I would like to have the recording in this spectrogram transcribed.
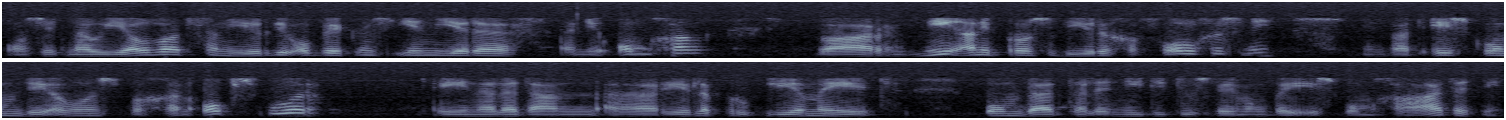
Ons het nou heelwat van hierdie opwekkingseenhede in die omgang waar nie aan die prosedure gevolg is nie en wat Eskom die ouens begin opspoor en hulle dan uh, redelike probleme het omdat hulle nie die toestemming by Eskom gehad het nie.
